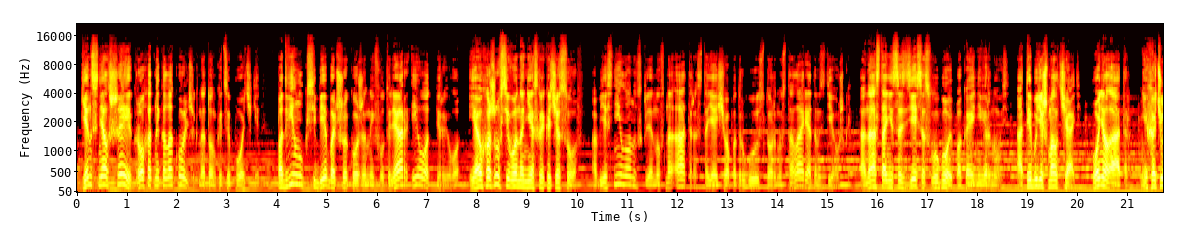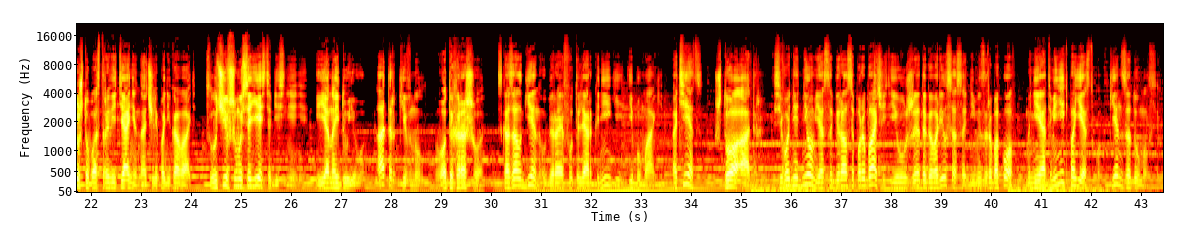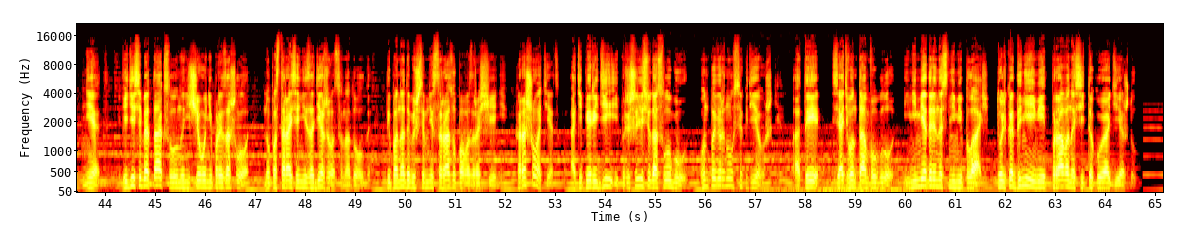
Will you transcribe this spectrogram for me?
Ген снял с шеи крохотный колокольчик на тонкой цепочке, подвинул к себе большой кожаный футляр и отпер его. «Я ухожу всего на несколько часов», — объяснил он, взглянув на Атора, стоящего по другую сторону стола рядом с девушкой. «Она останется здесь со слугой, пока я не вернусь. А ты будешь молчать. Понял, Атор? Не хочу, чтобы островитяне начали паниковать. Случившемуся есть объяснение и я найду его». Атер кивнул. «Вот и хорошо», — сказал Ген, убирая футляр книги и бумаги. «Отец!» «Что, Атер?» «Сегодня днем я собирался порыбачить и уже договорился с одним из рыбаков. Мне отменить поездку?» Ген задумался. «Нет, веди себя так, словно ничего не произошло, но постарайся не задерживаться надолго. Ты понадобишься мне сразу по возвращении». «Хорошо, отец. А теперь иди и пришли сюда слугу. Он повернулся к девушке. «А ты сядь вон там в углу и немедленно сними плащ. Только Дни имеет право носить такую одежду».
